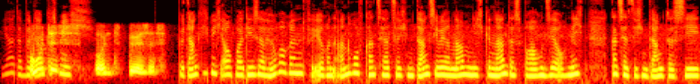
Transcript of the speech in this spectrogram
Ja, da bedanke Gutes ich mich. Und Böses. Bedanke ich mich auch bei dieser Hörerin für Ihren Anruf. Ganz herzlichen Dank. Sie haben Ihren Namen nicht genannt, das brauchen Sie auch nicht. Ganz herzlichen Dank, dass Sie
